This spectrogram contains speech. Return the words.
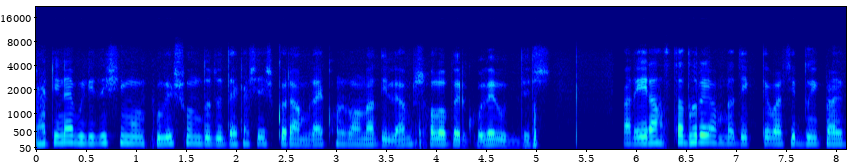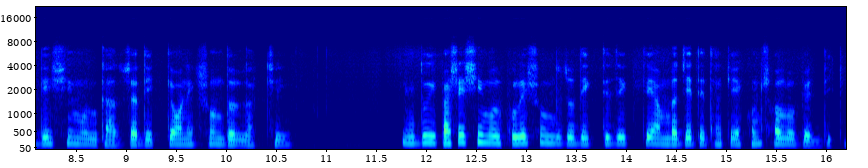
ঘাটিনা ব্রিজে শিমুল ফুলের সৌন্দর্য দেখা শেষ করে আমরা এখন রওনা দিলাম সলপের ঘোলের উদ্দেশ্যে আর এই রাস্তা ধরে আমরা দেখতে পাচ্ছি দুই পাশ দিয়ে শিমুল গাছ, যা দেখতে অনেক সুন্দর লাগছে। দুই পাশে শিমুল ফুলের সৌন্দর্য দেখতে দেখতে আমরা যেতে থাকি এখন সলপের দিকে।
